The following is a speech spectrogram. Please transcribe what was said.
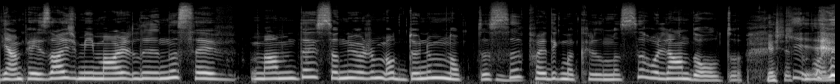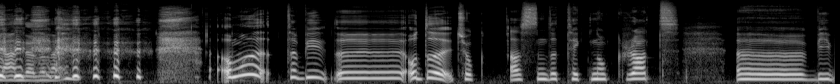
yani peyzaj mimarlığını sevmemde sanıyorum o dönüm noktası Hı. paradigma kırılması Hollanda oldu. Yaşasın Ki... Hollandalılar. Ama tabii e, o da çok aslında teknokrat e, bir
